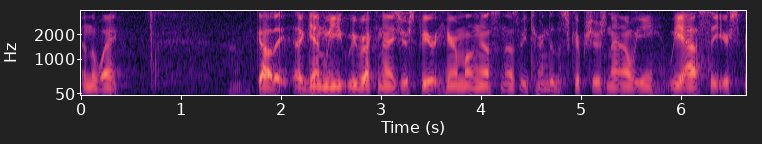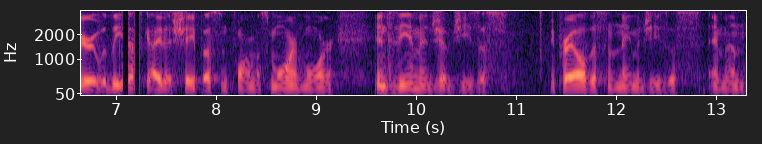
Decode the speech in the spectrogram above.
in the way. God, again, we, we recognize your spirit here among us, and as we turn to the scriptures now, we, we ask that your spirit would lead us, guide us, shape us, and form us more and more into the image of Jesus. We pray all this in the name of Jesus. Amen.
